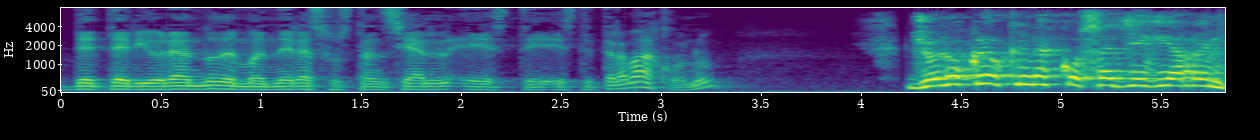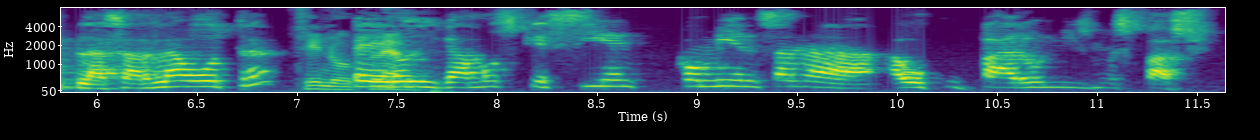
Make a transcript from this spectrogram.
deteriorando de manera sustancial este, este trabajo, ¿no? Yo no creo que una cosa llegue a reemplazar la otra, pero digamos que sí comienzan a, a ocupar un mismo espacio,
